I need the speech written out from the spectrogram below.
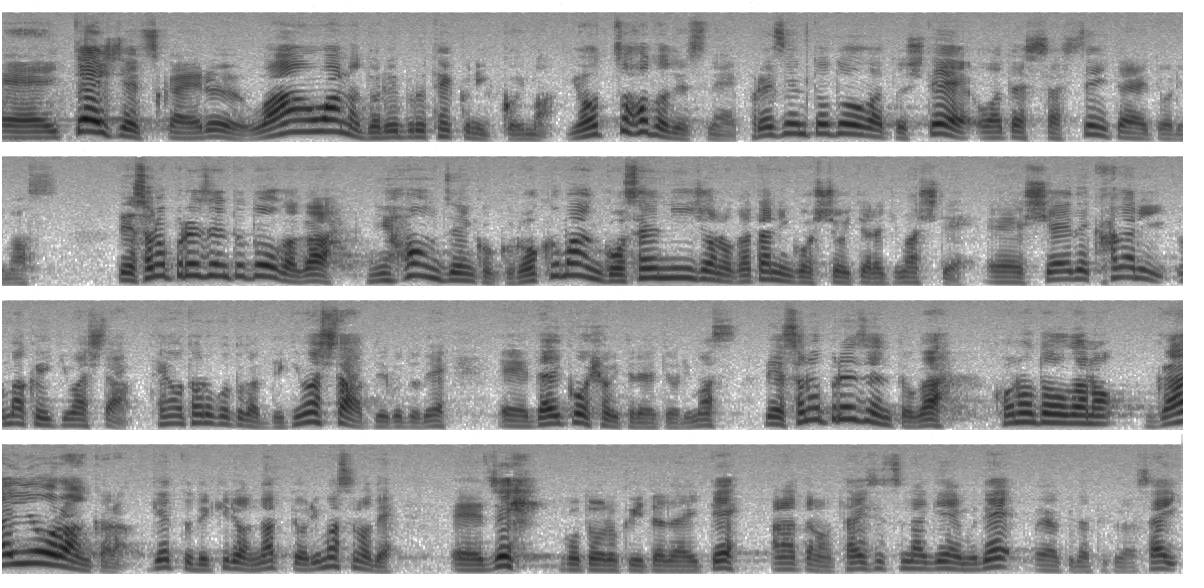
えー1対1で使えるワンオンワンのドリブルテクニックを今、4つほどですね、プレゼント動画としてお渡しさせていただいております。で、そのプレゼント動画が日本全国6万5千人以上の方にご視聴いただきまして、えー試合でかなりうまくいきました。点を取ることができましたということで、えー大好評いただいております。で、そのプレゼントがこの動画の概要欄からゲットできるようになっておりますので、えーぜひご登録いただいて、あなたの大切なゲームでお役立てください。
